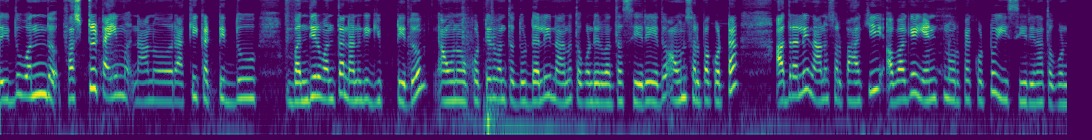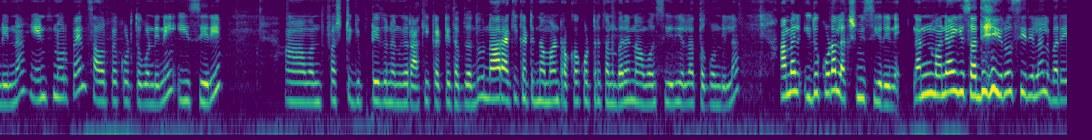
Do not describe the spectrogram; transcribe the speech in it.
ಇದು ಒಂದು ಫಸ್ಟ್ ಟೈಮ್ ನಾನು ರಾಖಿ ಕಟ್ಟಿದ್ದು ಬಂದಿರುವಂಥ ನನಗೆ ಗಿಫ್ಟ್ ಇದು. ಅವನು ಕೊಟ್ಟಿರುವಂಥ ದುಡ್ಡಲ್ಲಿ ನಾನು ತೊಗೊಂಡಿರುವಂಥ ಸೀರೆ ಇದು. ಅವನು ಸ್ವಲ್ಪ ಕೊಟ್ಟ, ಅದರಲ್ಲಿ ನಾನು ಸ್ವಲ್ಪ ಹಾಕಿ ಅವಾಗೆ ಎಂಟುನೂರು ರೂಪಾಯಿ ಕೊಟ್ಟು ಈ ಸೀರೆನ ತೊಗೊಂಡಿನ ಎಂಟುನೂರು ರೂಪಾಯಿ, ಸಾವಿರ ರೂಪಾಯಿ ಕೊಟ್ಟು ತೊಗೊಂಡಿನಿ ಈ ಸೀರೆ. ಒಂದು ಫಸ್ಟ್ ಗಿಫ್ಟ್ ಇದು ನನಗೆ ರಾಖಿ ಕಟ್ಟಿದ ಹಬ್ಬದಂದು ನಾ ರಾಖಿ ಕಟ್ಟಿದ ನಮ್ಮ ರೊಕ್ಕ ಕೊಟ್ಟಿರ್ತಾನೆ ಬರೀ, ನಾವು ಅವಾಗ ಸೀರೆ ಎಲ್ಲ ತೊಗೊಂಡಿಲ್ಲ. ಆಮೇಲೆ ಇದು ಕೂಡ ಲಕ್ಷ್ಮಿ ಸೀರೆನೇ. ನನ್ನ ಮನೆಯಾಗಿ ಸದ್ಯ ಇರೋ ಸೀರೆಲ್ಲ ಬರೀ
